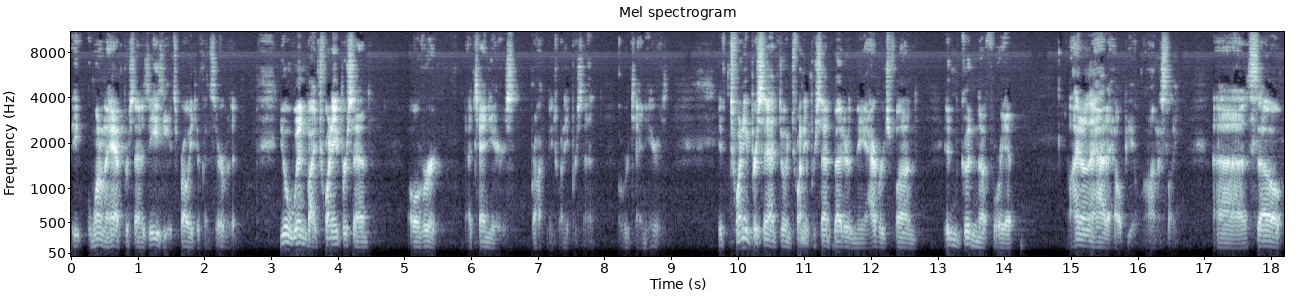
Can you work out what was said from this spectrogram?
the 1.5% is easy. It's probably too conservative. You'll win by 20% over uh, 10 years, approximately 20% over 10 years. If 20%, doing 20% better than the average fund isn't good enough for you, I don't know how to help you, honestly. Uh, so,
